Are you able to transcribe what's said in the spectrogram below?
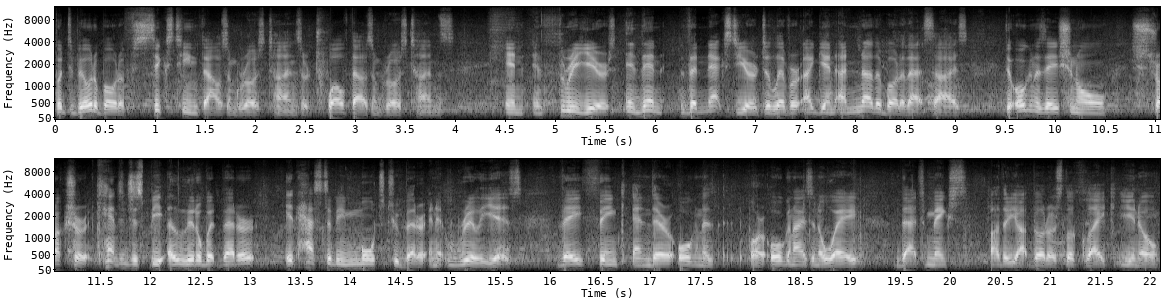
But to build a boat of 16,000 gross tons or 12,000 gross tons in, in three years, and then the next year deliver again another boat of that size, the organizational structure can't just be a little bit better, it has to be multitude better, and it really is. They think and they're organi- are organized in a way that makes other yacht builders look like, you know,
